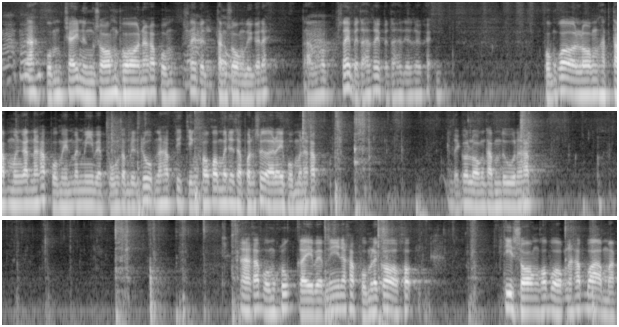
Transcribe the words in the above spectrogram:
มาอะผมใช้หนึ่งซองพอนะครับ ผมใส่ไปทางซองเลยก็ได้ ตามครับใส่ไปตาใส่ไปตาเดี๋ยวค่ผมก็ลองหัดทำเหมือนกันนะครับ ผมเห็นมันมีแบบผงสำเร็จรูปนะครับ ที่จริงเขาก็ไม่ได้สปอนเซอร์อะไรผมนะครับ แต่ก็ลองทำดูนะครับอะครับผมคลุกไก่แบบนี้นะครับ ผมแล้วก็เขาที่ซองเขาบอกนะครับ ว่าหมัก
